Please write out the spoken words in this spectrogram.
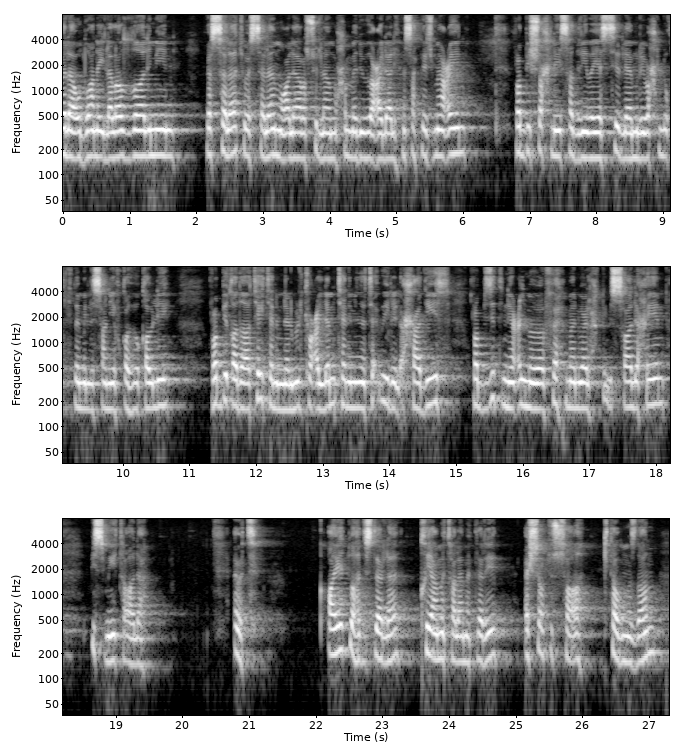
ولا عضوان إلا الظالمين والصلاة والسلام على رسولنا محمد وعلى آله وصحبه أجمعين. رب اشرح لي صدري ويسر لي أمري واحلل عقدة من لساني يفقه قولي. رب قد آتيتني من الملك وعلمتني من تأويل الأحاديث. رب زدني علما وفهما والحكم الصالحين باسمه تعالى. Evet, ayet ve hadislerle kıyamet alametleri Eşratü Sa'a kitabımızdan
